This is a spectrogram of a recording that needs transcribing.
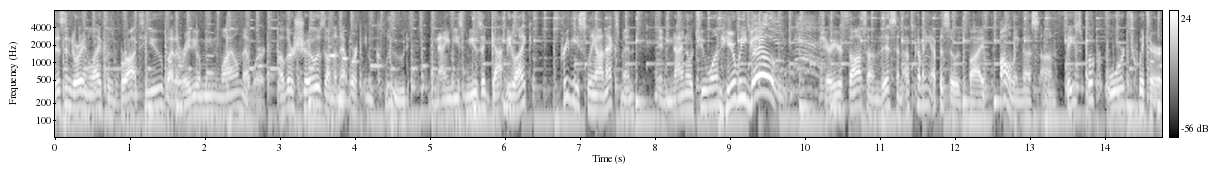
This Endorian Life is brought to you by the Radio Meanwhile Network. Other shows on the network include 90s Music Got Me Like, previously on X Men, in 9021 Here We Go! Share your thoughts on this and upcoming episodes by following us on Facebook or Twitter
